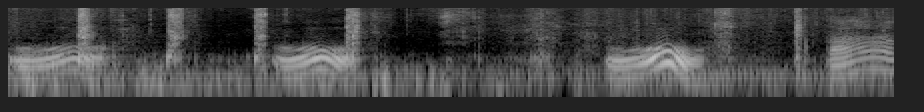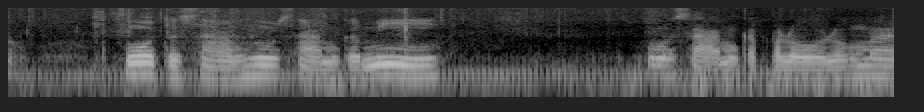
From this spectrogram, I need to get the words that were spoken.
โอ้โอ้โอ้ป้าหูตัวสามหูสามก็มีหูสามกับโปรลงมา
